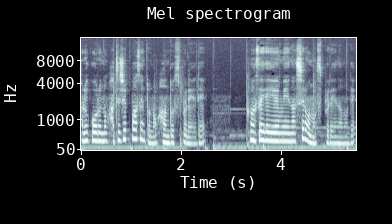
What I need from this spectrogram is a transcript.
アルコールの80%のハンドスプレーで香水で有名な白のスプレーなので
